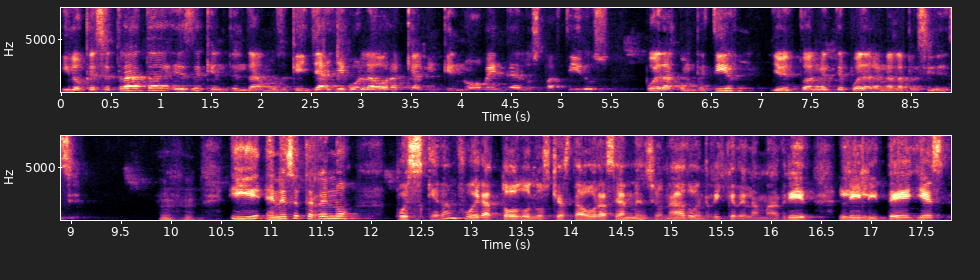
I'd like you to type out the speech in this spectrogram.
y lo que se trata es de que entendamos que ya llegó la hora que alguien que no venga de los partidos pueda competir y eventualmente pueda ganar la presidencia. Y en ese terreno, pues quedan fuera todos los que hasta ahora se han mencionado, Enrique de la Madrid, Lili Telles,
